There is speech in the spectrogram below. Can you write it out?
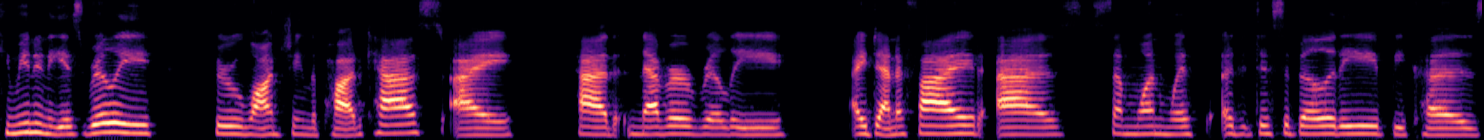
community is really through launching the podcast. I had never really identified as someone with a disability because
